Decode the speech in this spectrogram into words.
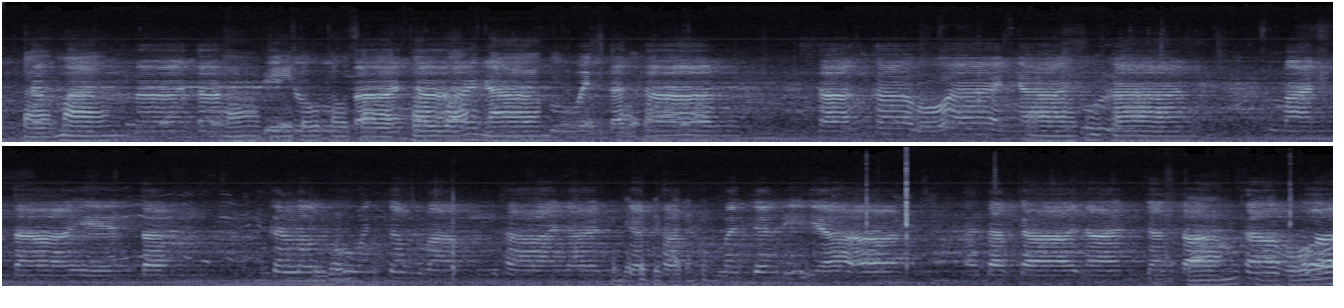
ตตามังมาตาอาภิตุโตสัทธวานาบุเวสัทธาสังฆโวนาทุลามันตาเอตัมกัลโลวันตัมมังทานันจะทัพมันจะวิยาอัตตกานันจะสังฆวาวั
